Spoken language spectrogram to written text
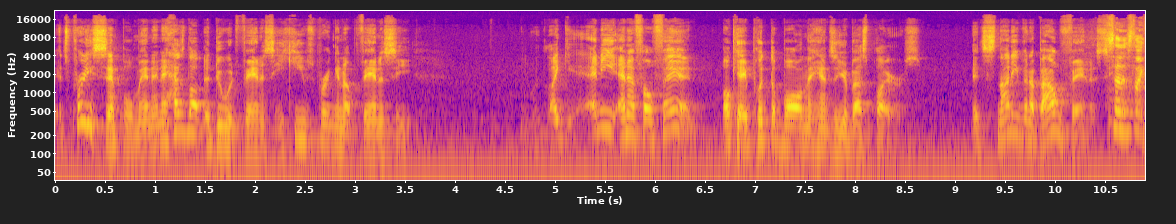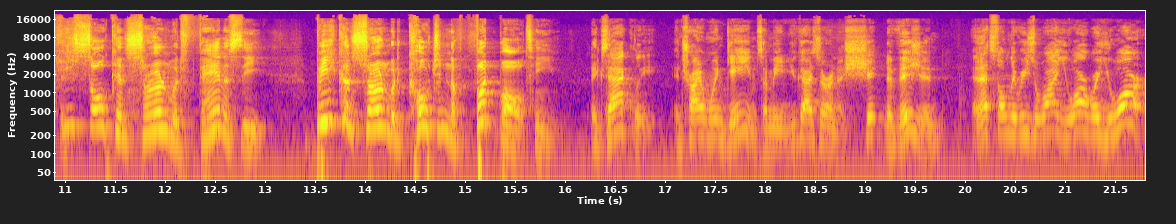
It's pretty simple, man, and it has nothing to do with fantasy. He keeps bringing up fantasy. Like any NFL fan, okay, put the ball in the hands of your best players. It's not even about fantasy. So it's like he's so concerned with fantasy. Be concerned with coaching the football team. Exactly. And try and win games. I mean, you guys are in a shit division, and that's the only reason why you are where you are.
